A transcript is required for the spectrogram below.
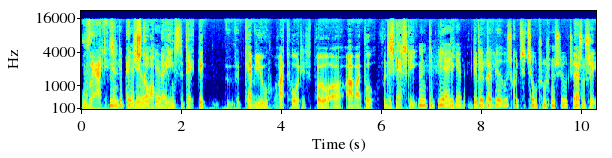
uværdigt, Men det at de det står ikke, op hver eneste dag. Det kan vi jo ret hurtigt prøve at arbejde på, for det skal ske. Men det bliver ikke, Det- det Det, det, det er blevet udskudt til 2027. Lad os nu se.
